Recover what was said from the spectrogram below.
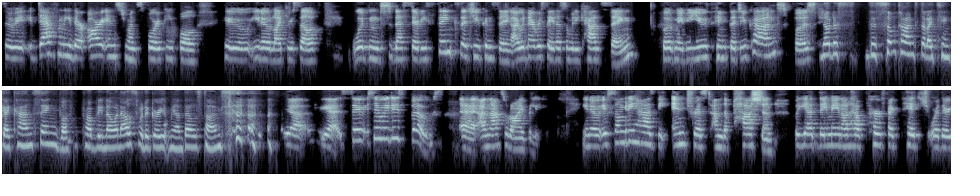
So it, it definitely there are instruments for people who, you know, like yourself, wouldn't necessarily think that you can sing. I would never say that somebody can't sing but maybe you think that you can't. But no, there's there's sometimes that I think I can sing, but probably no one else would agree with me on those times. yeah, yeah. So so it is both, uh, and that's what I believe. You know, if somebody has the interest and the passion, but yet they may not have perfect pitch or their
